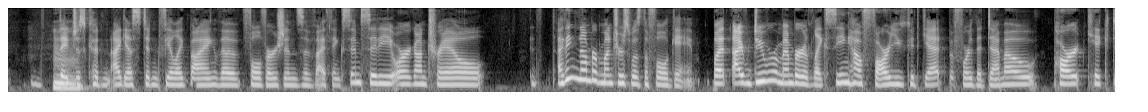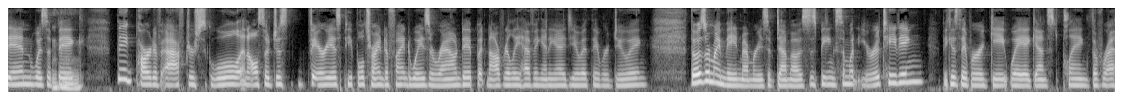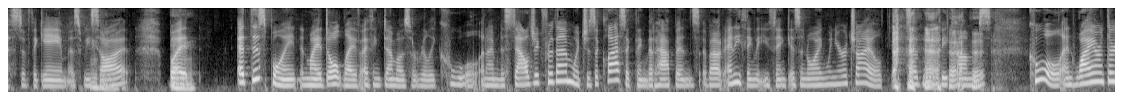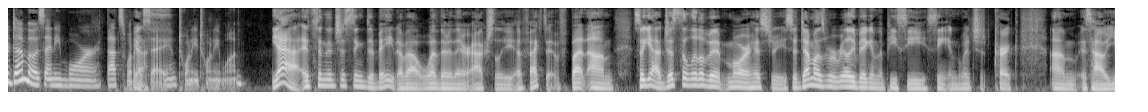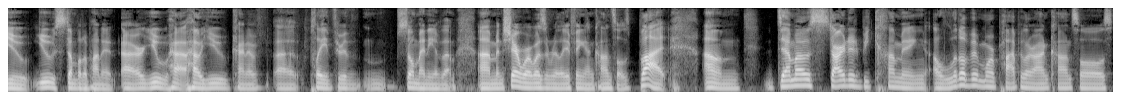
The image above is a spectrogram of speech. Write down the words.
they hmm. just couldn't, I guess, didn't feel like buying the full versions of, I think, SimCity, Oregon Trail. I think Number Munchers was the full game, but I do remember like seeing how far you could get before the demo part kicked in was a big mm-hmm. big part of after school and also just various people trying to find ways around it but not really having any idea what they were doing. Those are my main memories of demos as being somewhat irritating because they were a gateway against playing the rest of the game as we saw mm-hmm. it. But mm-hmm. At this point in my adult life, I think demos are really cool and I'm nostalgic for them, which is a classic thing that happens about anything that you think is annoying when you're a child. It suddenly becomes cool. And why aren't there demos anymore? That's what Yes. I say in 2021. Yeah, it's an interesting debate about whether they're actually effective. But um, so yeah, just a little bit more history. So demos were really big in the PC scene, which Kirk um, is how you you stumbled upon it, uh, or you how, how you kind of uh, played through so many of them. Um, and shareware wasn't really a thing on consoles, but um, demos started becoming a little bit more popular on consoles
